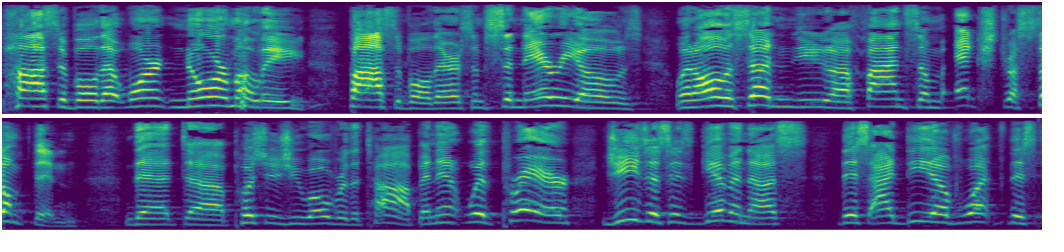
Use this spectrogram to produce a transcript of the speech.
possible that weren't normally possible. There are some scenarios when all of a sudden you uh, find some extra something that uh, pushes you over the top. And then with prayer, Jesus has given us this idea of what this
